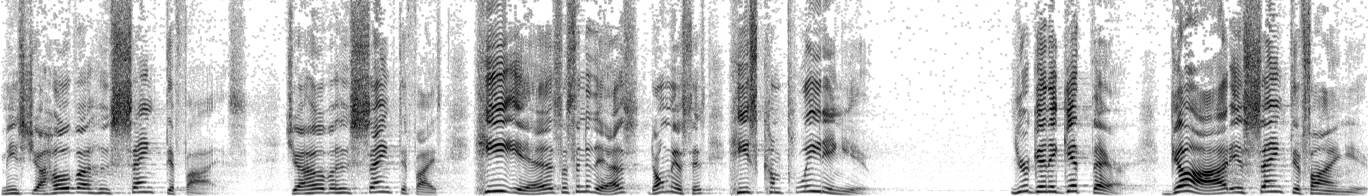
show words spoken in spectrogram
means Jehovah who sanctifies. Jehovah who sanctifies. He is, listen to this, don't miss this, He's completing you. You're going to get there. God is sanctifying you.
